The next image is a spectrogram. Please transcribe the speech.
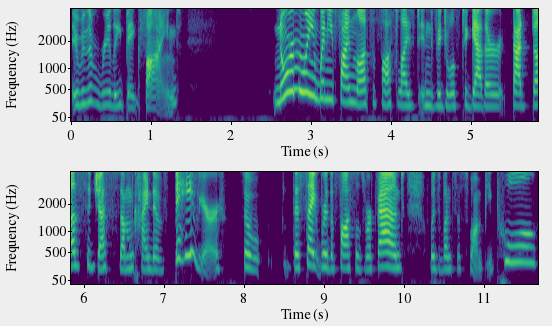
it was a really big find. Normally, when you find lots of fossilized individuals together, that does suggest some kind of behavior. So the site where the fossils were found was once a swampy pool,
